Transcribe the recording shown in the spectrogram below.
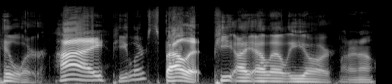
Piller. Hi. Peeler? Spell it. P I L L E R. I don't know.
